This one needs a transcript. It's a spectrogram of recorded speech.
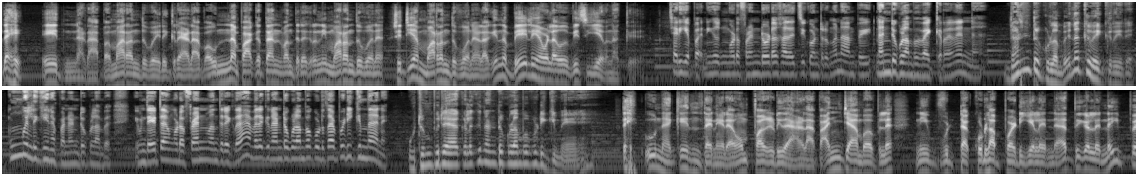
டேய் என்னடாப்பா மறந்து போயிருக்கிறாடாப்பா உன்னை பார்க்கத்தான் வந்திருக்கிற நீ மறந்து போன சிட்டியா மறந்து போனடா இந்த வேலை எவ்வளவு பிஸியே உனக்கு சரியப்பா நீங்க உங்களோட ஃப்ரெண்டோட கதைச்சு கொண்டுருங்க நான் போய் நண்டு குழம்பு வைக்கிறேன் என்ன நண்டு குழம்பு எனக்கு வைக்கிறீரே உங்களுக்கு என்னப்பா நண்டு குழம்பு இவன் டேட்டா உங்களோட ஃப்ரெண்ட் வந்திருக்கிறா அவருக்கு நண்டு குழம்பு கொடுத்தா பிடிக்கும் தானே உடும்புராக்களுக்கு நண்டு குழம்பு பிடிக்குமே டேய் உனக்கு எந்த நேரம் பகுடிதாடாப்பா அஞ்சாம் வகுப்பில் நீ விட்ட குளப்படிகள் என்ன அதுகள் என்ன? இப்போ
